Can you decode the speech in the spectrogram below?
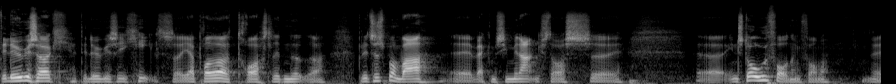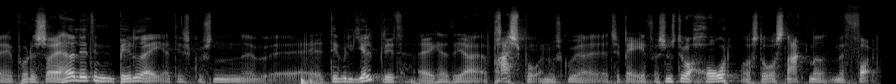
det lykkedes ikke, det lykkedes ikke helt, så jeg prøvede at drosle lidt ned. Og på det tidspunkt var, øh, hvad kan man sige, min angst også... Øh, øh, en stor udfordring for mig øh, på det. Så jeg havde lidt en billede af, at det skulle sådan, øh, det ville hjælpe lidt, at jeg ikke havde det her pres på, at nu skulle jeg tilbage. For jeg synes, det var hårdt at stå og snakke med, med folk.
